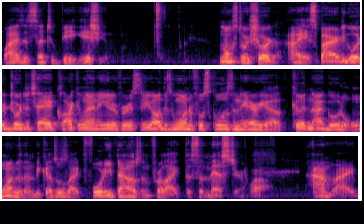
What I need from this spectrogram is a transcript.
why is it such a big issue? Long story short, I aspired to go to Georgia Tech, Clark Atlanta University, all these wonderful schools in the area. Could not go to one of them because it was like 40,000 for like the semester. Wow. I'm like,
